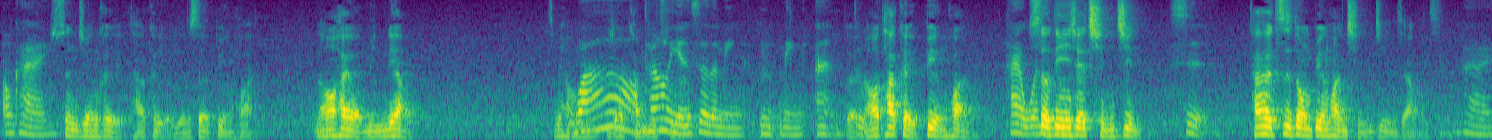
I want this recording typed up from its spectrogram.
，OK，瞬间可以它可以有颜色变换，然后还有明亮，这边好哇像比较看哦，不同样的颜色的明嗯明暗对，度然后它可以变换，还有温设定一些情境，是它会自动变换情境这样子。OK，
